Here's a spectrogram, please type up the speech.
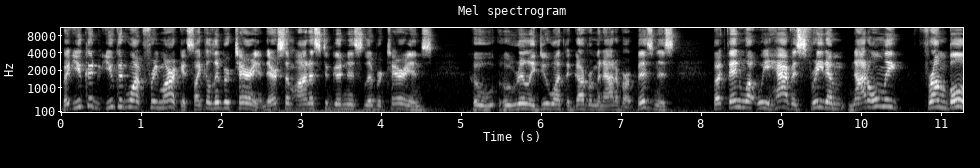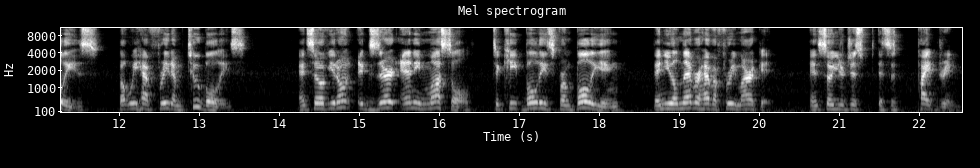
But you could you could want free markets like a libertarian. There's some honest to goodness libertarians who who really do want the government out of our business. But then what we have is freedom not only from bullies, but we have freedom to bullies. And so if you don't exert any muscle to keep bullies from bullying, then you'll never have a free market. And so you're just it's a pipe dream.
